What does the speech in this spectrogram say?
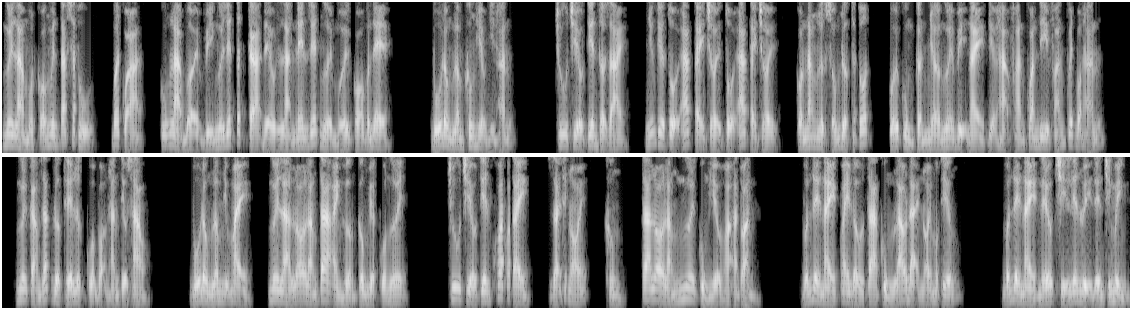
ngươi là một có nguyên tắc sát thủ, bất quá cũng là bởi vì ngươi giết tất cả đều là nên giết người mới có vấn đề. Bố đồng lâm không hiểu nhìn hắn. Chu triều tiên thở dài, những kia tội ác tài trời, tội ác tài trời, còn năng lực sống được thật tốt, cuối cùng cần nhờ ngươi vị này địa hạ phán quan đi phán quyết bọn hắn. Ngươi cảm giác được thế lực của bọn hắn tiểu sao? Bố đồng lâm nhữ mày, ngươi là lo lắng ta ảnh hưởng công việc của ngươi. Chu triều tiên khoát qua tay, giải thích nói, không, ta lo lắng ngươi cùng hiểu hòa an toàn. Vấn đề này quay đầu ta cùng lão đại nói một tiếng. Vấn đề này nếu chỉ liên lụy đến chính mình,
